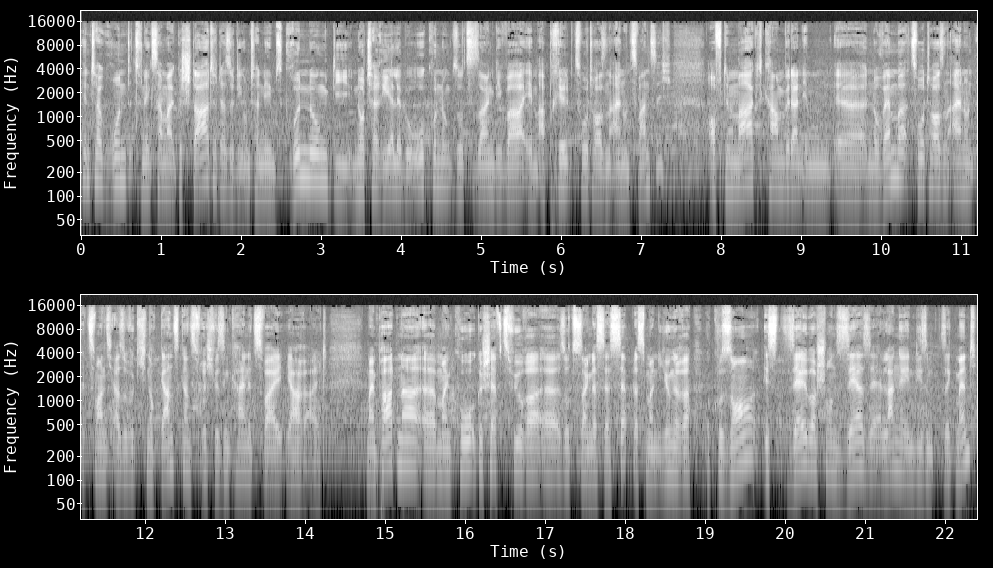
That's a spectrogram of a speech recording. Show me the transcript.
Hintergrund. Zunächst einmal gestartet, also die Unternehmensgründung, die notarielle Beurkundung sozusagen, die war im April 2021. Auf dem Markt kamen wir dann im äh, November 2021, also wirklich noch ganz, ganz frisch. Wir sind keine zwei Jahre alt. Mein Partner, äh, mein Co-Geschäftsführer äh, sozusagen, das ist der Sepp, das ist mein jüngerer Cousin, ist selber schon sehr, sehr lange in diesem Segment.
